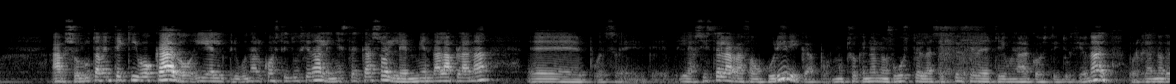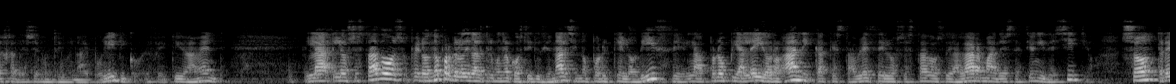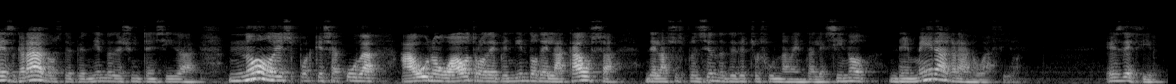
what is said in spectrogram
Absolutamente equivocado y el Tribunal Constitucional en este caso le enmienda la plana eh, pues eh, le asiste la razón jurídica, por mucho que no nos guste la existencia del Tribunal Constitucional, porque no deja de ser un tribunal político, efectivamente. los estados, pero no porque lo diga el Tribunal Constitucional, sino porque lo dice la propia ley orgánica que establece los estados de alarma, de excepción y de sitio. Son tres grados dependiendo de su intensidad. No es porque se acuda a uno o a otro dependiendo de la causa de la suspensión de derechos fundamentales, sino de mera graduación. Es decir,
